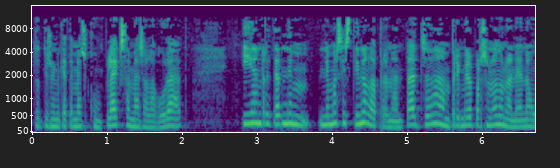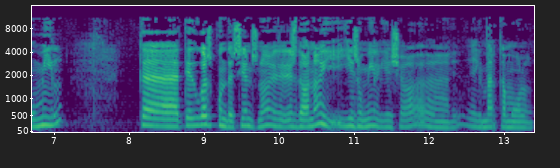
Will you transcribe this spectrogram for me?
tot és una miqueta més complex, més elaborat, i en realitat anem, anem assistint a l'aprenentatge en primera persona d'una nena humil que té dues condicions, no? És, és dona i, i és humil i això eh, li marca molt.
